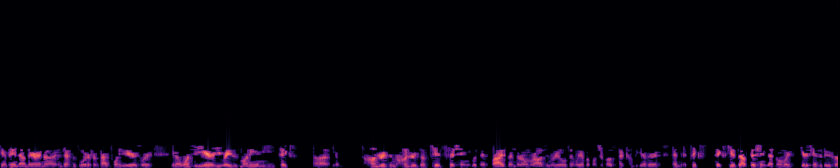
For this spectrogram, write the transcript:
campaign down there in uh, in Destin, Florida for the past 20 years, where you know once a year he raises money and he takes uh, you know hundreds and hundreds of kids fishing with and buys them their own rods and reels and we have a bunch of boats that come together and, and it takes takes kids out fishing that normally get a chance to do so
